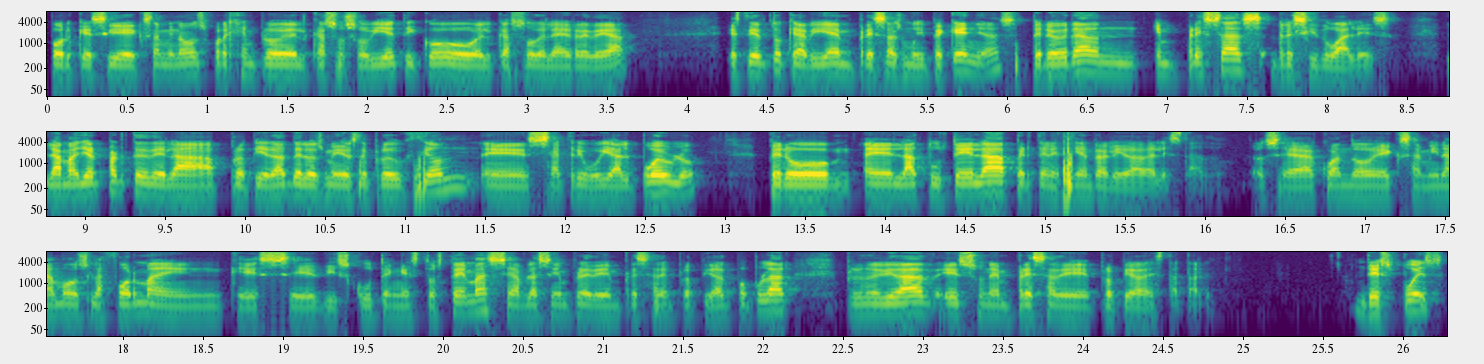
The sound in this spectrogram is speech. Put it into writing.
Porque si examinamos, por ejemplo, el caso soviético o el caso de la RDA, Es cierto que había empresas muy pequeñas, pero eran empresas residuales. La mayor parte de la propiedad de los medios de producción eh, se atribuía al pueblo, pero eh, la tutela pertenecía en realidad al Estado. O sea, cuando examinamos la forma en que se discuten estos temas, se habla siempre de empresa de propiedad popular, pero en realidad es una empresa de propiedad estatal. Después,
